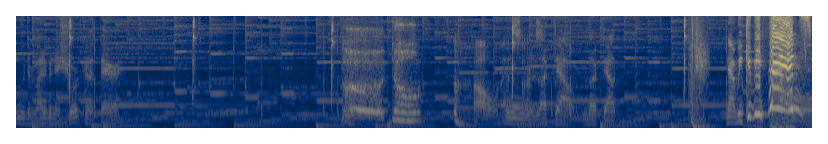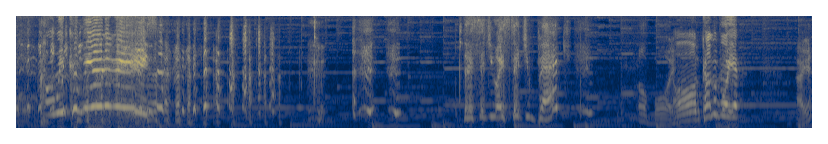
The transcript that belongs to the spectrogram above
Ooh, there might have been a shortcut there. Don't. Oh, that Ooh, sucks. lucked out. Lucked out. Now we could be friends, oh. or we could be enemies. Did I send you? I sent you back? Oh boy. Oh, I'm coming for you. Are you?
